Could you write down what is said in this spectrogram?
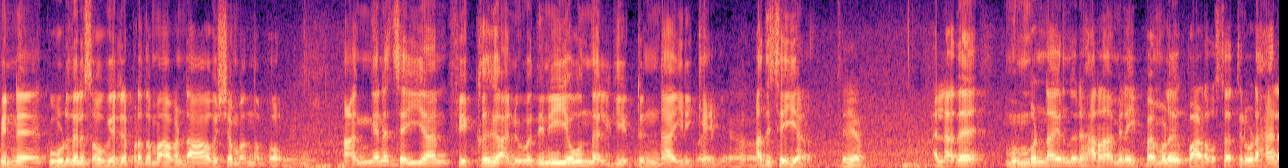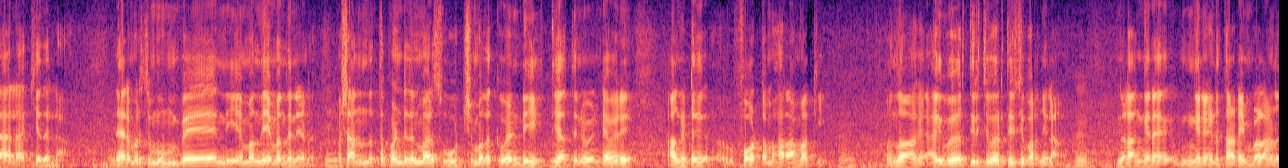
പിന്നെ കൂടുതൽ സൗകര്യപ്രദമാവേണ്ട ആവശ്യം വന്നപ്പോൾ അങ്ങനെ ചെയ്യാൻ ഫിഖ് അനുവദനീയവും നൽകിയിട്ടുണ്ടായിരിക്കെ. അത് ചെയ്യാണ്. ചെയ്യാം അല്ലാതെ മുമ്പുണ്ടായിരുന്ന ഒരു ഹറാമിനെ ഇപ്പം നമ്മൾ പാഠപുസ്തകത്തിലൂടെ ഹലാലാക്കിയതല്ല. നേരെ മറിച്ച് മുമ്പേ നിയമം നിയമം തന്നെയാണ്. പക്ഷെ അന്നത്തെ പണ്ഡിതന്മാർ സൂക്ഷ്മതക്ക് വേണ്ടി ഇഹ്തിയാത്തിന് വേണ്ടി അവർ അങ്ങോട്ട് ഫോട്ടം ഹറാമാക്കി. ഒന്നാകെ അത് വേർതിരിച്ച് വേർതിരിച്ച് പറഞ്ഞില്ല. നിങ്ങൾ അങ്ങനെ ഇങ്ങനെയാണ് തടയുമ്പോഴാണ്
